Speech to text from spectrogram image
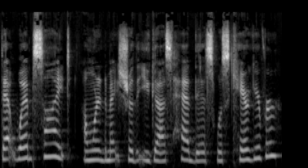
That website, I wanted to make sure that you guys had this, was caregiver.va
